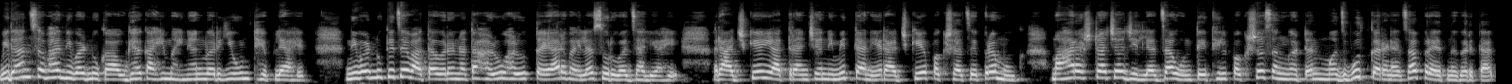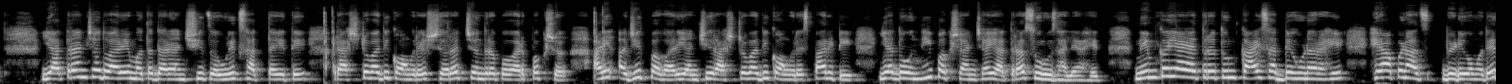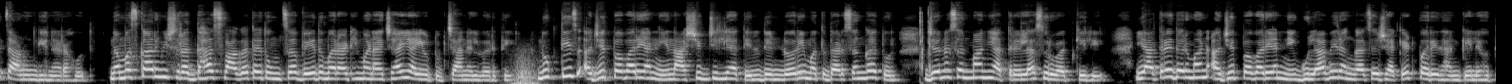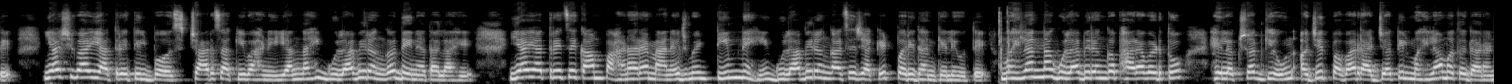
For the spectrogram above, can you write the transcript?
विधानसभा निवडणुका अवघ्या काही महिन्यांवर येऊन ठेपल्या आहेत. निवडणुकीचे वातावरण आता हळूहळू तयार व्हायला सुरुवात झाली आहे. राजकीय यात्रांच्या निमित्ताने राजकीय पक्षाचे प्रमुख महाराष्ट्राच्या जिल्ह्यात जाऊन तेथील पक्ष संघटन मजबूत करण्याचा प्रयत्न करतात. यात्रांच्या द्वारे मतदारांशी जवळीक साधता येते. राष्ट्रवादी काँग्रेस शरदचंद्र पवार पक्ष आणि अजित पवार यांची राष्ट्रवादी काँग्रेस पार्टी या दोन्ही पक्षांच्या यात्रा सुरू झाल्या आहेत. नेमकं या यात्रेतून काय साध्य होणार आहे हे आपण आज व्हिडिओमध्ये जाणून घेणार आहोत. नमस्कार मी श्रद्धा. स्वागत आहे तुमचं वेद मराठी म्हणाच्या या युट्यूब चॅनलवरती नुकतीच अजित पवार यांनी नाशिक जिल्ह्यातील दिंडोरी मतदारसंघातून जनसन्मान यात्रेला सुरुवात केली. यात्रेदरम्यान अजित पवार यांनी गुलाबी रंगाचे जॅकेट परिधान केले होते. याशिवाय यात्रेतील बस चारचाकी वाहने यांनाही गुलाबी रंग देण्यात आला आहे. या यात्रेचे काम पाहणाऱ्या मॅनेजमेंट टीमनेही गुलाबी रंगाचे जॅकेट परिधान केले होते. महिलांना गुलाबी रंग फार आवडतो हे लक्षात घेऊन अजित पवार राज्यातील महिला मतदारांना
